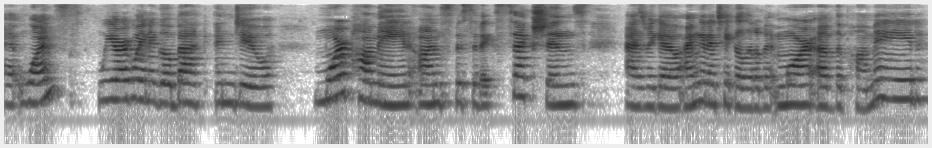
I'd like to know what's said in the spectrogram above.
at once. We are going to go back and do more pomade on specific sections as we go. I'm going to take a little bit more of the pomade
